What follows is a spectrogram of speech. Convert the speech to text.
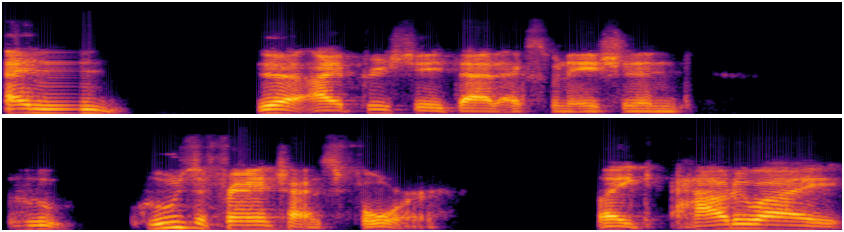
And yeah, I appreciate that explanation. And who who's a franchise for? Like, how do I?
